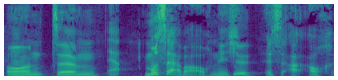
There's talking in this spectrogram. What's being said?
Und ähm, Ja. muss er aber auch nicht. Nö. Ist auch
